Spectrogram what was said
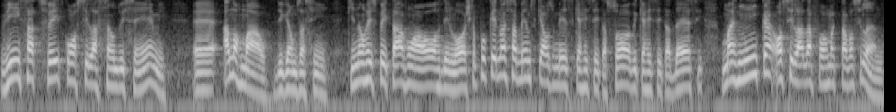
vinha insatisfeito com a oscilação do ICM, é, anormal, digamos assim, que não respeitavam a ordem lógica, porque nós sabemos que há os meses que a receita sobe, que a receita desce, mas nunca oscilar da forma que estava oscilando.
